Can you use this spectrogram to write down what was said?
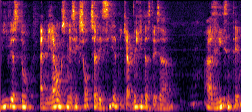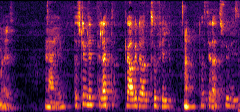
wie wirst du ernährungsmäßig sozialisiert? Ich glaube wirklich, dass das ein, ein Riesenthema ist. Nein, das stimmt nicht. Vielleicht glaube ich da zu viel, Ja. dass die Leute zu viel wissen.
